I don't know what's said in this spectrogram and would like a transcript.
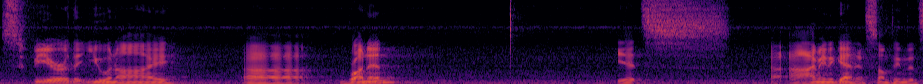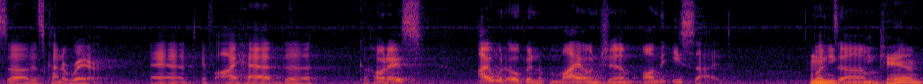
sphere that you and I uh, run in, it's I, I mean again it's something that's uh, that's kind of rare. And if i had the cojones i would open my own gym on the east side. I mean, but, you, um, you can.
